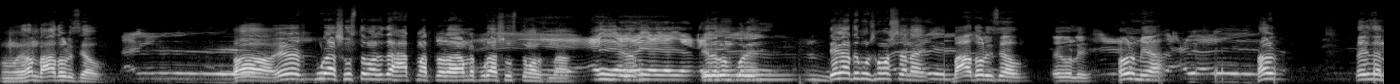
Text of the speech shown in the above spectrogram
হুম, এখন ভালো ধরেছি আও হ্যাঁ এর পুরা সুস্থ মানুষদের হাত মাত্র না, আমরা পুরা সুস্থ মানুষ না এরকম- এরকম করে দেখা তুমি সমস্যা নাই বা ধরেছি আও এগুলি ওর মিয়া হর দেখছেন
